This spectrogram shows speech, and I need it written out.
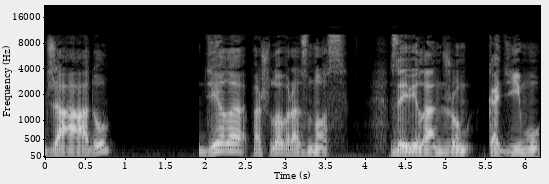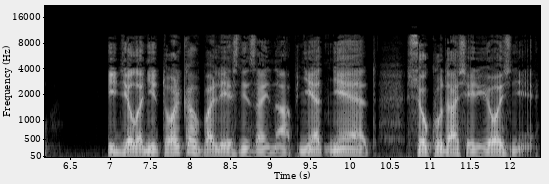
جادو. Дело пошло в разнос, заявила Анджум Кадиму. И дело не только в болезни Зайнаб, нет, нет, все куда серьезнее.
